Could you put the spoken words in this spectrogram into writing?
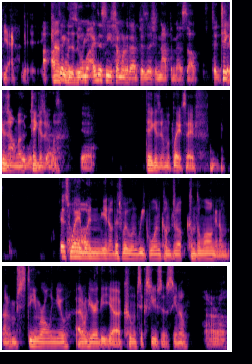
Yeah, I- I'll take was Uzomah. I just need someone at that position not to mess up. To Take to Zuma. Take a guys. Zuma. Yeah. Take Uzomah. Play it safe. This way, Um, when you know, this way when week one comes up, comes along, and I'm and I'm steamrolling you, I don't hear the uh, Kuntz excuses. You know, I don't know.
